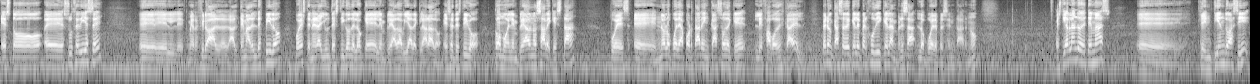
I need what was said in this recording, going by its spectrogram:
esto eh, sucediese, eh, me refiero al, tema del despido, pues tener ahí un testigo de lo que el empleado había declarado. Ese testigo, como el empleado no sabe que está, pues eh, no lo puede aportar en caso de que le favorezca a él. Pero en caso de que le perjudique, la empresa lo puede presentar, ¿no? Estoy hablando de temas que entiendo así,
